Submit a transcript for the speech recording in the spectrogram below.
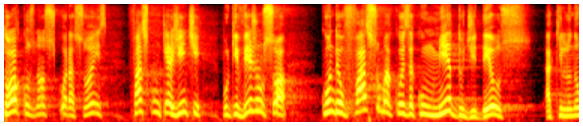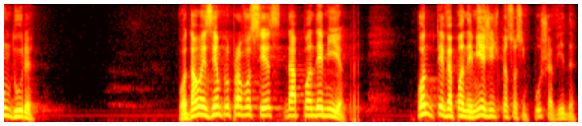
Toca os nossos corações, faz com que a gente. Porque vejam só, quando eu faço uma coisa com medo de Deus, aquilo não dura. Vou dar um exemplo para vocês da pandemia. Quando teve a pandemia, a gente pensou assim: puxa vida,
